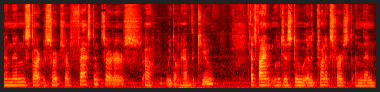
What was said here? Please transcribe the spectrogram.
and then start the search of fast inserters. Oh, we don't have the queue. That's fine. We'll just do electronics first and then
